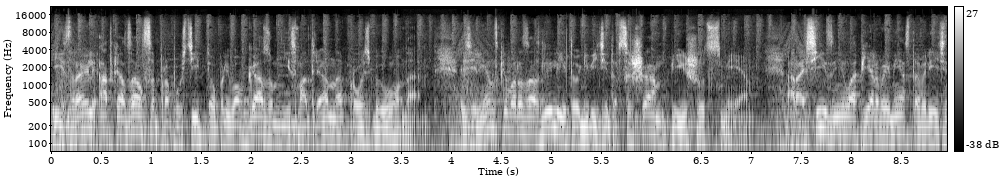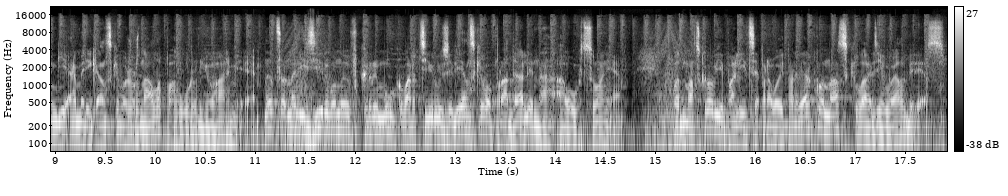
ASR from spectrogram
Израиль отказался пропустить топливо в Газу, несмотря на просьбы ООН. Зеленского разозлили итоги визита в США, пишут СМИ. Россия заняла первое место в рейтинге американского журнала по уровню армии. Национализированную в Крыму квартиру Зеленского продали на аукционе. В Подмосковье полиция проводит проверку на складе Wildberries.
